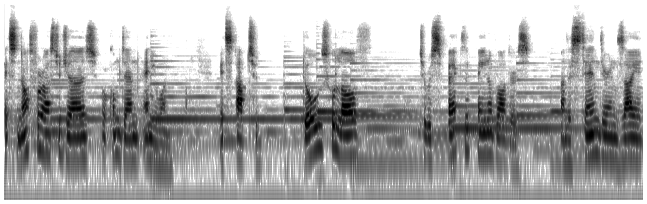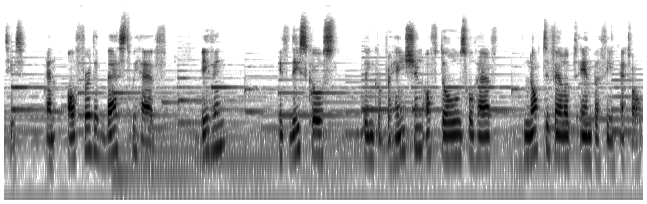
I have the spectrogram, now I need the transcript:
It's not for us to judge or condemn anyone. It's up to those who love to respect the pain of others, understand their anxieties, and offer the best we have, even if this costs the incomprehension of those who have not developed empathy at all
